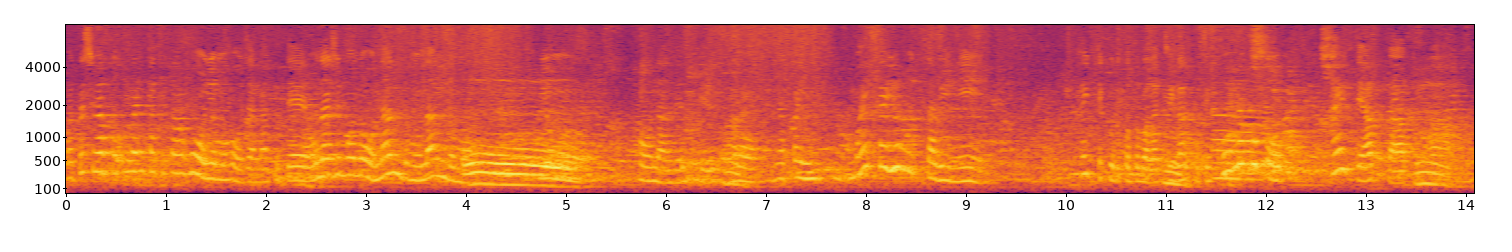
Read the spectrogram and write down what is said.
私はそんなにたくさん本を読む方じゃなくて同じものを何度も何度も読む方なんですけれども、はい、やっぱり毎回読むたびに入ってくる言葉が違くて、うん、こんなこと書いてあったとか、うん。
